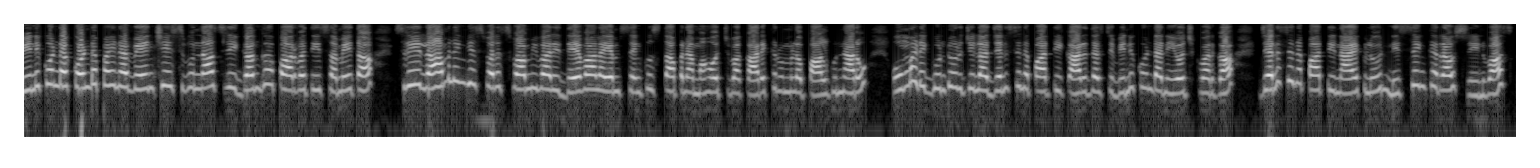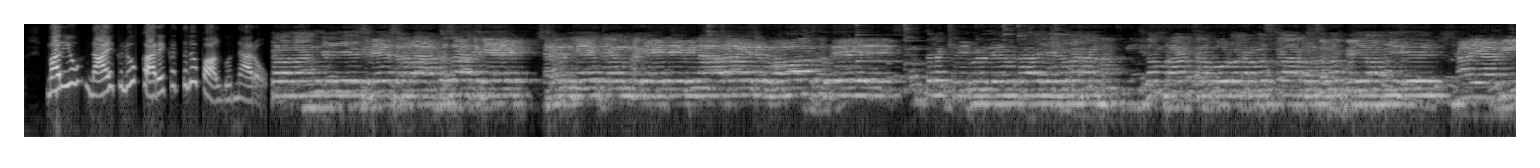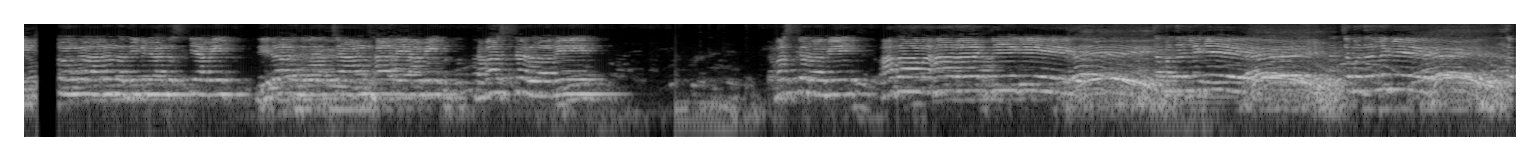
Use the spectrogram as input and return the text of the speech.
వినుకొండ కొండపైన వేంచేసి ఉన్న శ్రీ గంగా పార్వతి సమేత శ్రీ రామలింగేశ్వర స్వామి వారి దేవాలయం శంకుస్థాపన మహోత్సవ కార్యక్రమంలో పాల్గొన్నారు. ఉమ్మడి గుంటూరు జిల్లా జనసేన పార్టీ కార్యదర్శి వినుకొండ నియోజకవర్గ జనసేన పార్టీ నాయకులు నిశంకర్రావు శ్రీనివాస్ మరియు నాయకులు కార్యకర్తలు పాల్గొన్నారు. ఇదం ప్రార్థన పూర్వక నమస్కారం సమర్పయామి. निराजस्यामि नमस्करोमि। नमस्करोमि।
